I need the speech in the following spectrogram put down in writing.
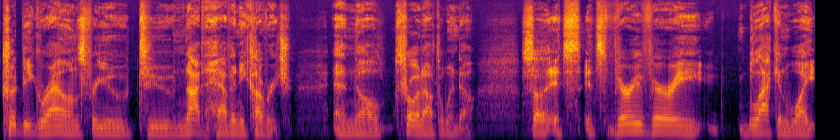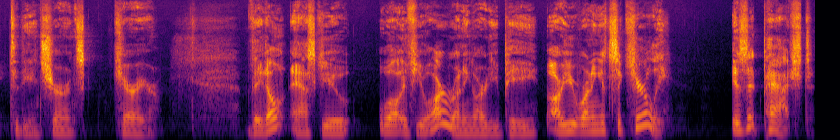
could be grounds for you to not have any coverage and they'll throw it out the window. So it's it's very very black and white to the insurance carrier. They don't ask you, well, if you are running RDP, are you running it securely? Is it patched?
